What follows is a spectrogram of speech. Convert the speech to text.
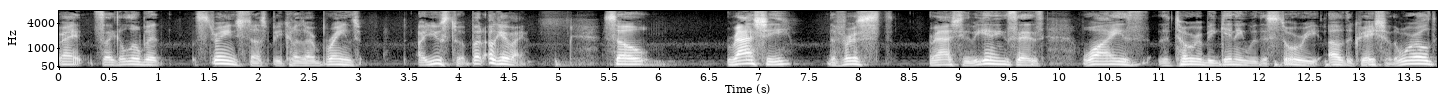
Right? It's like a little bit strange to us because our brains are used to it. But okay, fine. So Rashi, the first Rashi, the beginning says, why is the Torah beginning with the story of the creation of the world?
